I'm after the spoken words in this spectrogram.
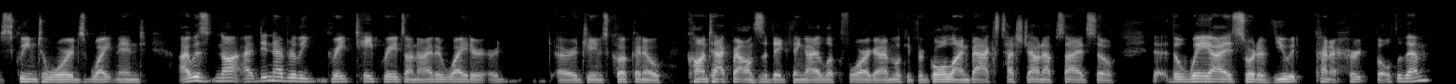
scream towards White. And I was not, I didn't have really great tape grades on either White or, or or James Cook. I know contact balance is a big thing I look for. Again, I'm looking for goal line backs, touchdown upside. So the, the way I sort of view it kind of hurt both of them.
